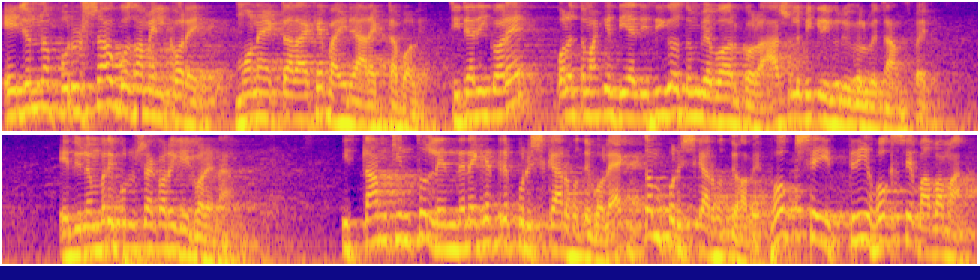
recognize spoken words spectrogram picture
এই জন্য পুরুষরাও গোজামিল করে, মনে একটা রাখে, বাইরে আরেকটা বলে। চিটারি করে, বলে, তোমাকে দিয়ে দিছি গো, তুমি ব্যবহার করো। আসলে বিক্রি করে ফেলবে চান্স পাইলে। এই দুই নম্বরই পুরুষরা করে, কি করে না? ইসলাম কিন্তু লেনদেনের ক্ষেত্রে পরিষ্কার হতে বলে, একদম পরিষ্কার হতে হবে। হোক সে স্ত্রী, হোক সে বাবা মা,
